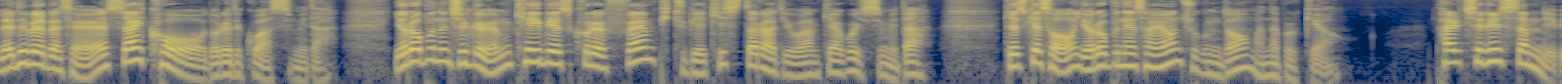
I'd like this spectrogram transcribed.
레드벨벳의 사이코 노래 듣고 왔습니다. 여러분은 지금 KBS 쿨 FM 비투비의 키스 더 라디오와 함께하고 있습니다. 계속해서 여러분의 사연 조금 더 만나볼게요. 8713님.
